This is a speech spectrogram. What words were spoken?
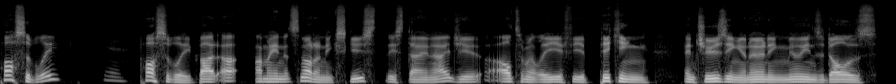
Possibly. Yeah. Possibly, but uh, I mean, it's not an excuse this day and age. You ultimately, if you're picking and choosing and earning millions of dollars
